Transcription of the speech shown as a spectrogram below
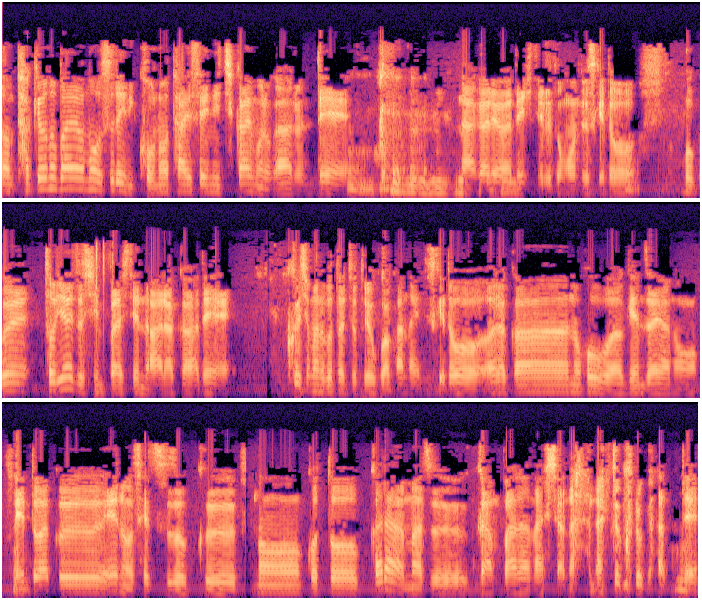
その他教の場合はもうすでにこの体制に近いものがあるんで、流れはできてると思うんですけど、僕、とりあえず心配してるのは荒川で、福島のことはちょっとよくわかんないんですけど、荒川の方は現在あの、ネットワークへの接続のことからまず頑張らなくちゃならないところがあって、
